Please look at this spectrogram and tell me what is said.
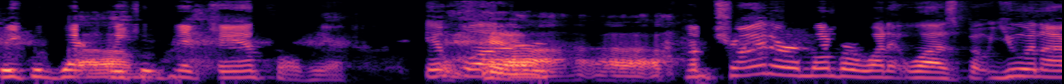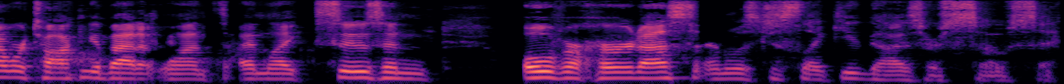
We could get um, we could get canceled here. It was. Yeah, uh, I'm trying to remember what it was, but you and I were talking about it once, and like Susan overheard us and was just like, "You guys are so sick."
